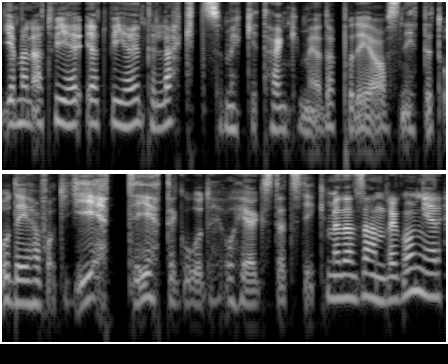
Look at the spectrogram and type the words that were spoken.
ja, men att, vi, att vi har inte lagt så mycket tankemöda på det avsnittet och det har fått jätte, jättegod och hög statistik. Medan andra gånger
